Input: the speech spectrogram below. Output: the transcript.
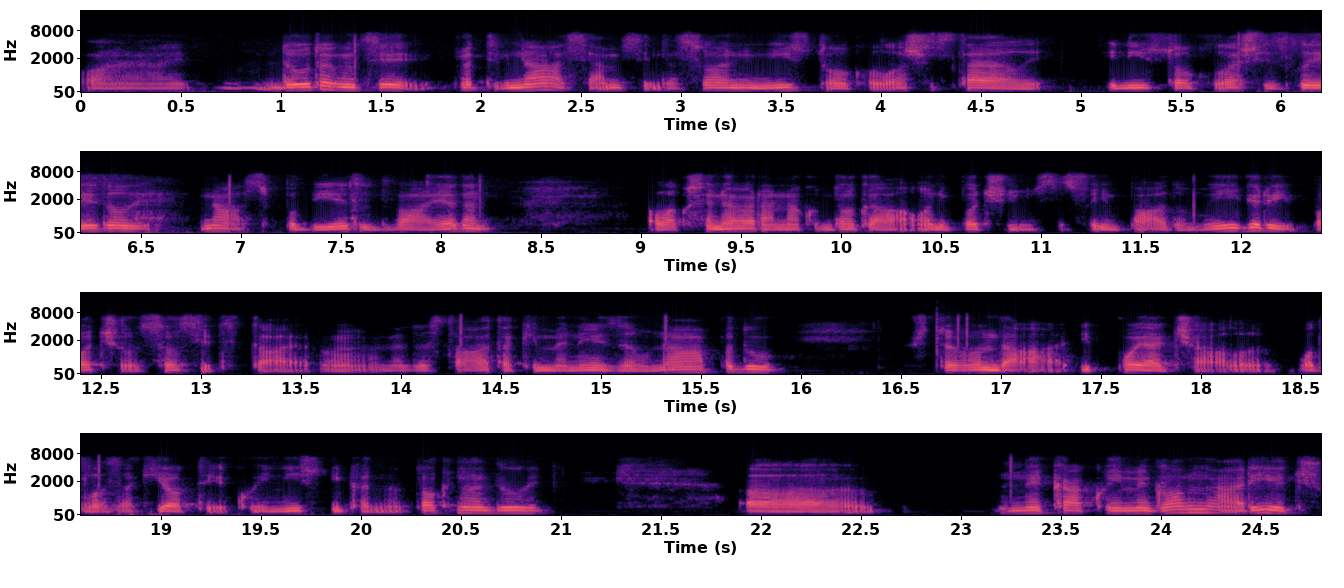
Onaj, do utakmice protiv nas, ja mislim da su oni nisu toliko loše stajali i nisu toliko loše izgledali. Nas pobijedili 2-1, ali ako se ne varam, nakon toga oni počinju sa svojim padom u igri, počeo se osjetiti taj ono, nedostatak Imeneza u napadu, što je onda i pojačalo odlazak Jote koji nisu nikad nadoknadili. Uh, nekako im je glavna riječ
